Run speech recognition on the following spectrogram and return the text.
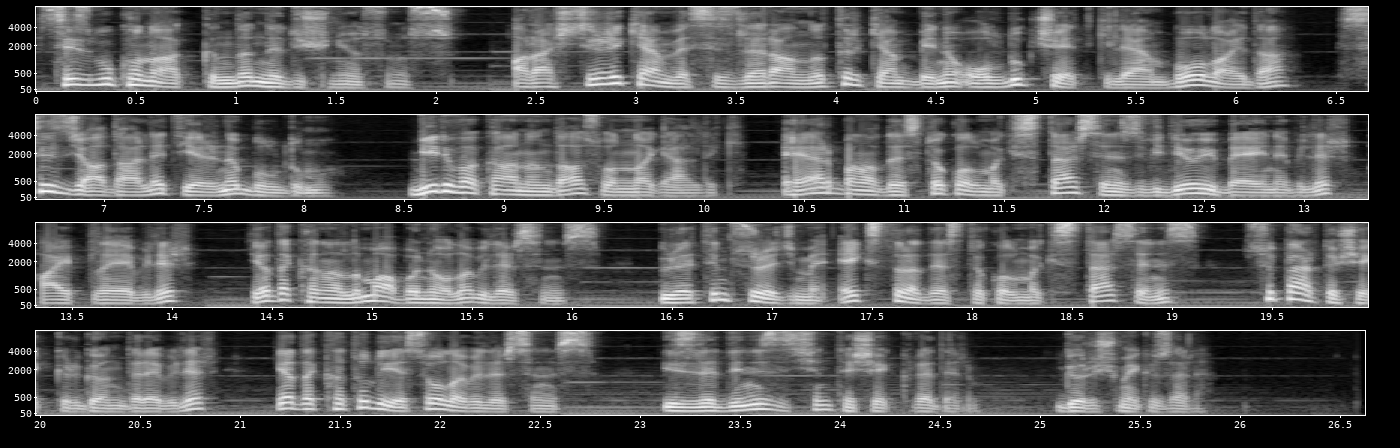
Siz bu konu hakkında ne düşünüyorsunuz? Araştırırken ve sizlere anlatırken beni oldukça etkileyen bu olayda sizce adalet yerini buldu mu? Bir vakanın daha sonuna geldik. Eğer bana destek olmak isterseniz videoyu beğenebilir, hype'layabilir ya da kanalıma abone olabilirsiniz. Üretim sürecime ekstra destek olmak isterseniz süper teşekkür gönderebilir ya da katıl üyesi olabilirsiniz. İzlediğiniz için teşekkür ederim. Görüşmek üzere.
